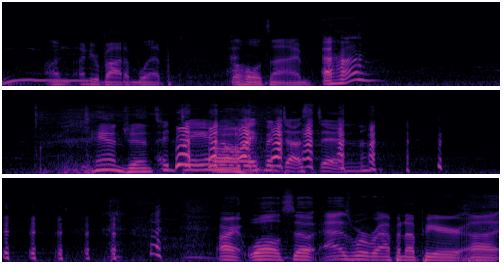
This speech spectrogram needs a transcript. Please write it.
on, on your bottom lip, the whole time. Uh huh. Tangent. A day in the life of Dustin. All right. Well, so as we're wrapping up here, uh,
